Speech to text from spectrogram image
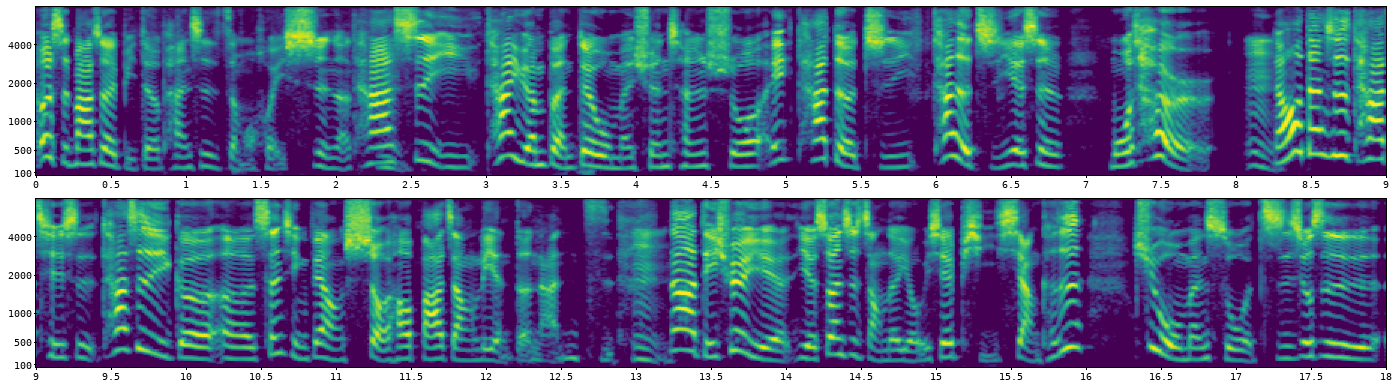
二十八岁的彼得潘是怎么回事呢？他是以他原本对我们宣称说，诶，他的职他的职业是模特儿。嗯，然后，但是他其实他是一个呃身形非常瘦，然后巴掌脸的男子。嗯，那的确也也算是长得有一些皮相。可是据我们所知，就是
